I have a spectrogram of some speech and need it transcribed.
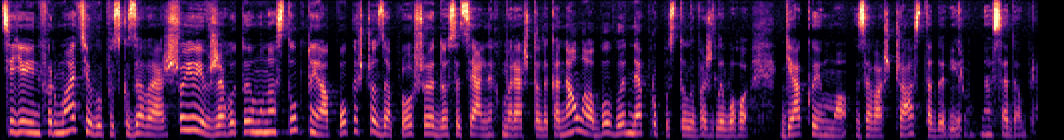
Цією інформацією випуск завершую і вже готуємо наступний. А поки що запрошую до соціальних мереж телеканалу, аби ви не пропустили важливого. Дякуємо за ваш час та довіру. На все добре.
